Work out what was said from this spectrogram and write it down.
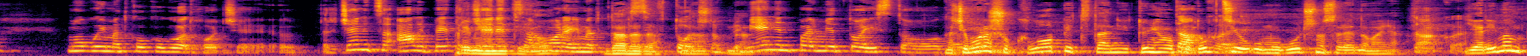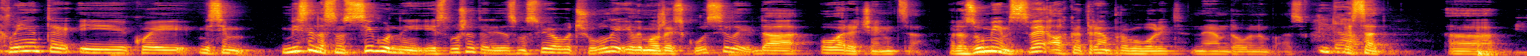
mogu imati koliko god hoće e, rečenica, ali pet Primijeniti, rečenica jel? mora imati Da, da, da, točno da, da. primijenjen, pa im je to isto ovoga. Znači moraš uklopiti taj, tu njihovu Tako produkciju je. u mogućnost vrednovanja. Tako je. Jer imam klijente i koji, mislim, mislim da smo sigurni i slušatelji da smo svi ovo čuli ili možda iskusili da ova rečenica, razumijem sve, ali kad trebam progovoriti, nemam dovoljnu bazu. Da. E sad,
